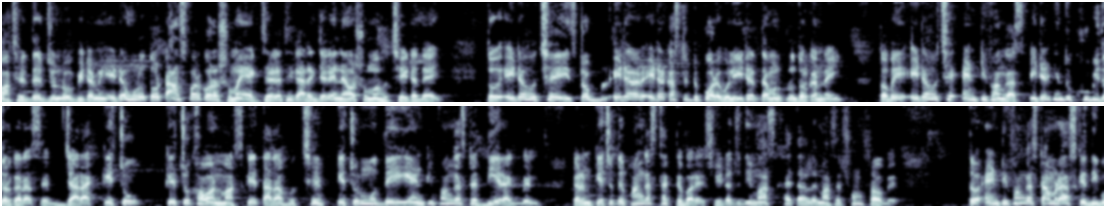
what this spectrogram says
মাছেরদের জন্য ভিটামিন এটা মূলত ট্রান্সফার করার সময় এক জায়গা থেকে আরেক জায়গায় নেওয়ার সময় হচ্ছে এটা দেয়। তো এটা হচ্ছে স্টপ এটা, এটার কাজটা একটু পরে বলি, এটার তেমন কোনো দরকার নাই। তবে এটা হচ্ছে অ্যান্টিফাঙ্গাস এটার কিন্তু খুবই দরকার আছে। যারা কেঁচো কেঁচো খাওয়ান মাছকে, তারা হচ্ছে কেঁচোর মধ্যে এই অ্যান্টিফাঙ্গাসটা দিয়ে রাখবেন। কারণ কেঁচোতে ফাঙ্গাস থাকতে পারে। সেটা যদি মাছ খায়, তাহলে মাছের সমস্যা হবে। তো অ্যান্টিফাঙ্গাসটা আমরা আজকে দিব।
